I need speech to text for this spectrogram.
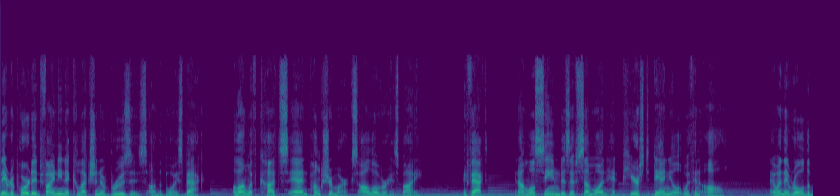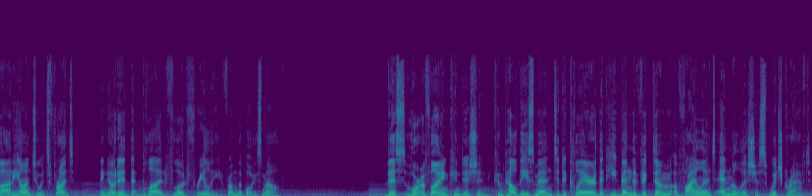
They reported finding a collection of bruises on the boy's back, along with cuts and puncture marks all over his body. In fact, it almost seemed as if someone had pierced Daniel with an awl. And when they rolled the body onto its front, they noted that blood flowed freely from the boy's mouth. This horrifying condition compelled these men to declare that he'd been the victim of violent and malicious witchcraft.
